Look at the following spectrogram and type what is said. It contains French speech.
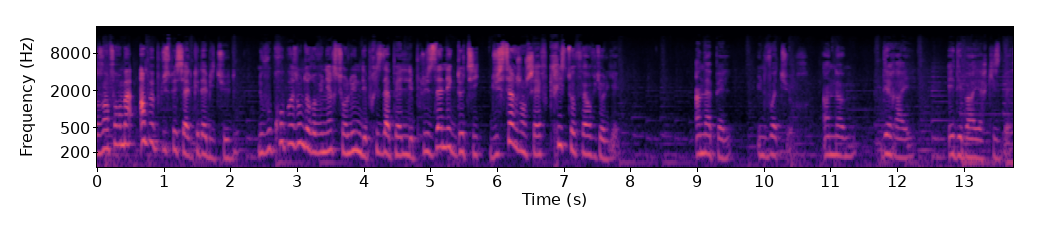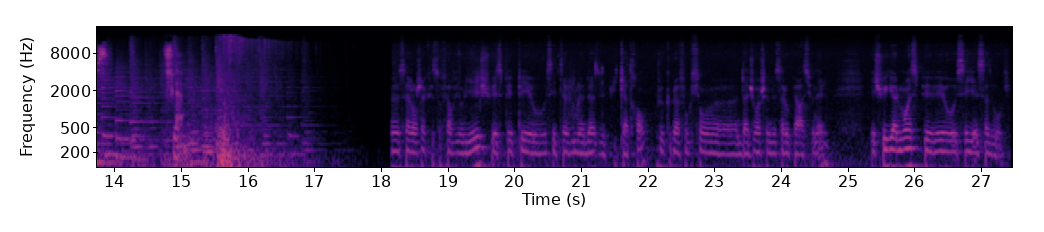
Dans un format un peu plus spécial que d'habitude, nous vous proposons de revenir sur l'une des prises d'appel les plus anecdotiques du sergent-chef Christopher Violier. Un appel, une voiture, un homme, des rails et des barrières qui se baissent. Flamme. Euh, Sergent-chef Christopher Violier, je suis SPP au CTA Vinodas depuis 4 ans. J'occupe la fonction euh, d'adjoint chef de salle opérationnelle. Et je suis également SPV au CIS Adbrook.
